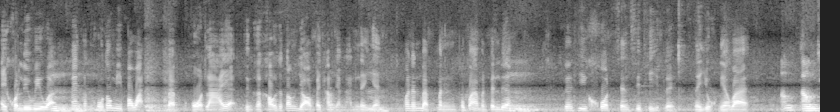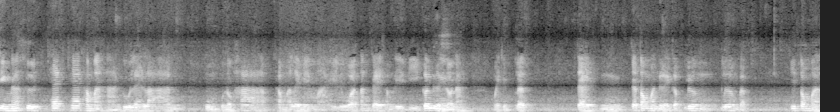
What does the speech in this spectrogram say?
ไอ้คนรีวิวอะอืม แม่งก็คงต้องมีประวัติแบบโหดร้ายอะถึงกับเขาจะต้องยอมไปทำอย่างนั้นอะไรเงี้ยอืมเพราะฉะนั้นแบบมันผมว่ามันเป็นเรื่องอืมเรื่องที่โคตรเซนซิทีฟเลยในยุคเนี้ยว่า เอาเอาจริงนะคือแค่แค่ทำอาหารดูแลร้านคุมคุณภาพทำอะไรใหม่ๆ หรือว่าตั้งใจทำดีๆก็เหนื่อยแล้วนะหมายถึงแล้ว แต่อืมจะต้องมาเหนื่อยกับเรื่องเรื่องแบบที่ต้องมา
